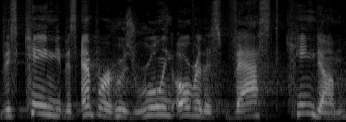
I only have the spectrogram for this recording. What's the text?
this king, this emperor who's ruling over this vast kingdom,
